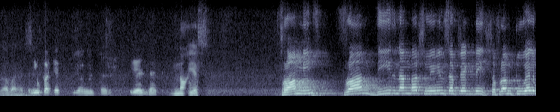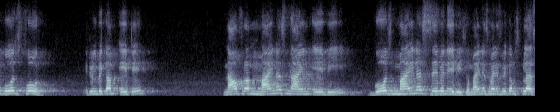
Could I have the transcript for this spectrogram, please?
rub. I had said. You cut it wrong, sir. Yes, that. No, yes. From means from these numbers we will subtract these. So from 12 goes 4. It will become 8a. Now from minus 9ab goes minus 7ab. So minus minus becomes plus.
